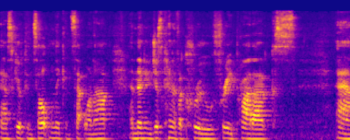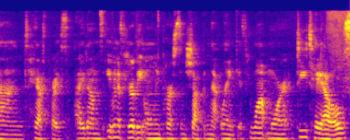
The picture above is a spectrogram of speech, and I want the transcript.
ask your consultant, they can set one up, and then you just kind of accrue free products and half-price items, even if you're the only person shopping that link. If you want more details,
